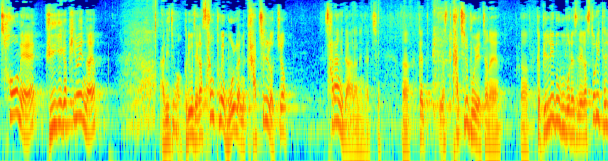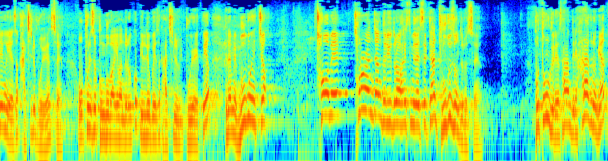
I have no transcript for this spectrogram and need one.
처음에 귀기가 필요했나요? 아니죠. 그리고 제가 상품에 뭘 가면 가치를 넣었죠. 사랑이다라는 가치. 어, 그러니까 가치를 부여했잖아요. 어, 그 빌리브 부분에서 제가 스토리텔링에 의해서 가치를 부여했어요. 오픈해서 궁금하게 만들었고 빌리브에서 가치를 부여했고요. 그 다음에 무브했죠. 처음에 천 원 한 장 드리도록 하겠습니다 했을 때 한 두 분 손 들었어요. 보통은 그래요. 사람들이 하라 그러면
